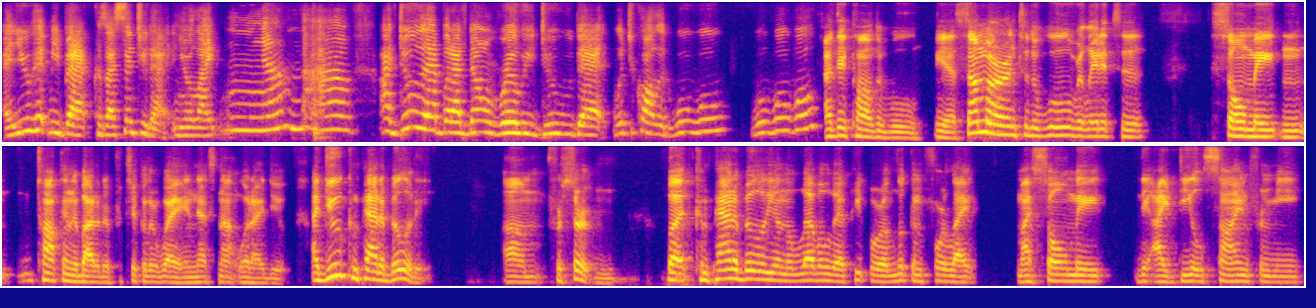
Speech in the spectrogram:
And you hit me back because I sent you that, and you're like, mm, I'm not, I do that, but I don't really do that. What you call it? Woo woo, woo woo woo. I did call it the woo. Yeah, some are into the woo related to soulmate and talking about it a particular way, and that's not what I do. I do compatibility, um, for certain, but compatibility on the level that people are looking for, like my soulmate, the ideal sign for me,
